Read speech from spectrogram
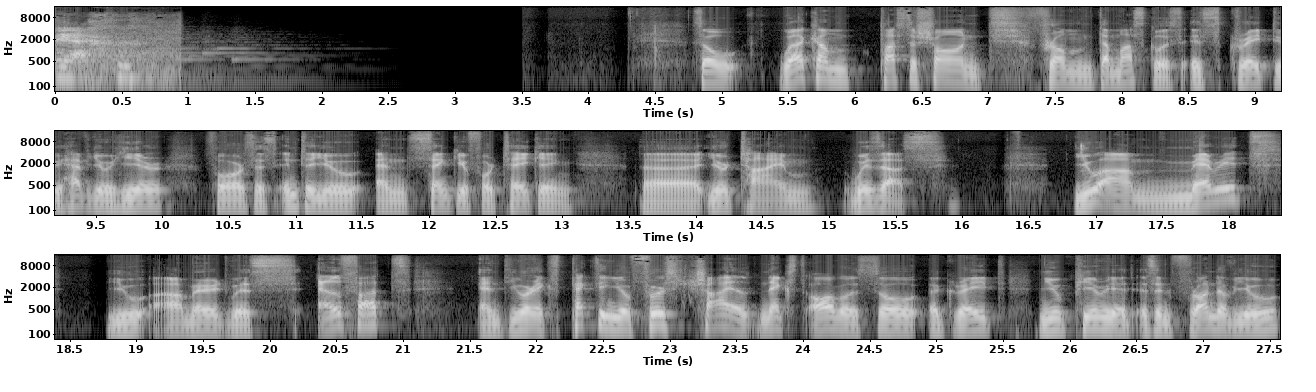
Yeah. So, welcome, Pastor Sean from Damascus. It's great to have you here for this interview and thank you for taking uh, your time with us. You are married. You are married with Elfat, and you are expecting your first child next August. So a great new period is in front of you.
